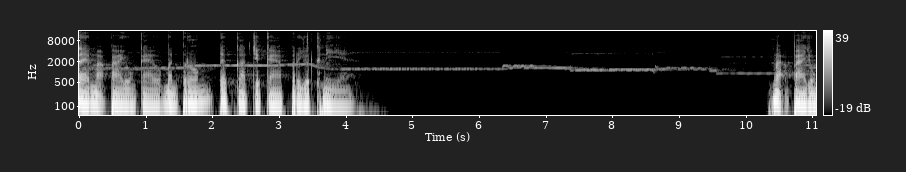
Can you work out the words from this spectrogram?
តែម៉ាក់ប៉ាយងកែវមិនព្រមទៅកាត់ជាការប្រយុទ្ធគ្នាម៉ាក់ប៉ាយង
